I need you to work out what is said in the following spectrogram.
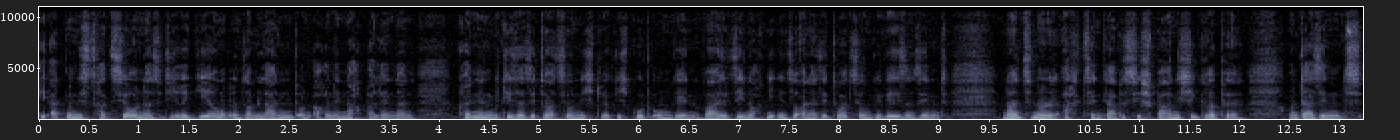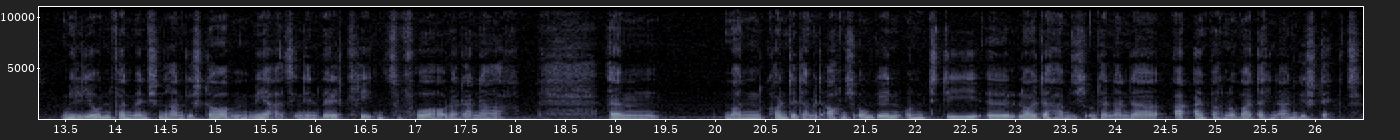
die Administration, also die Regierung in unserem Land und auch in den Nachbarländern, können mit dieser Situation nicht wirklich gut umgehen, weil sie noch nie in so einer Situation gewesen sind. 1918 gab es die spanische Grippe und da sind Millionen von Menschen dran gestorben, mehr als in den Weltkriegen zuvor oder danach. Ähm, man konnte damit auch nicht umgehen und die äh, Leute haben sich untereinander einfach nur weiterhin angesteckt.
